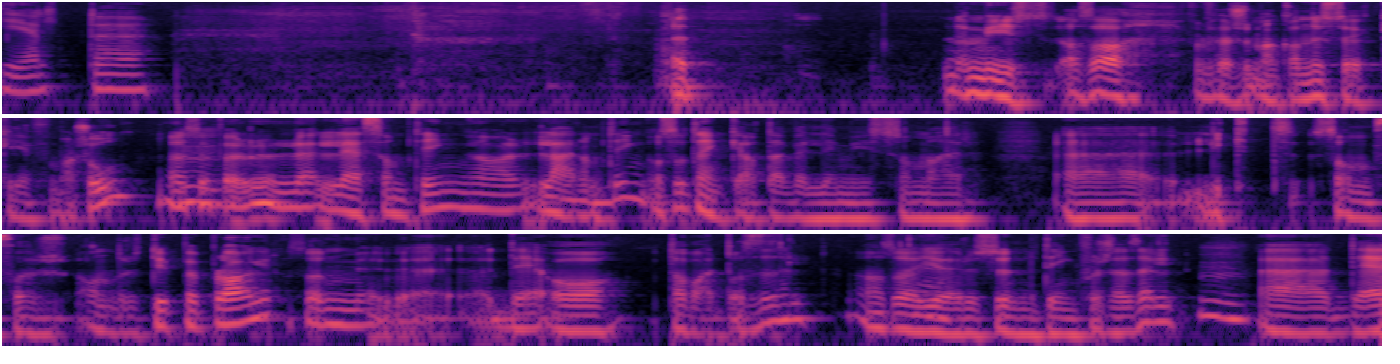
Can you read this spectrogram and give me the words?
helt eh... Et det er mye, altså, for det første, Man kan jo søke informasjon, mm. selvfølgelig, lese om ting og lære om ting. Og så tenker jeg at det er veldig mye som er eh, likt som for andre typer plager. Altså, det å ta vare på seg selv, altså ja. gjøre sunne ting for seg selv. Mm. Eh, det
